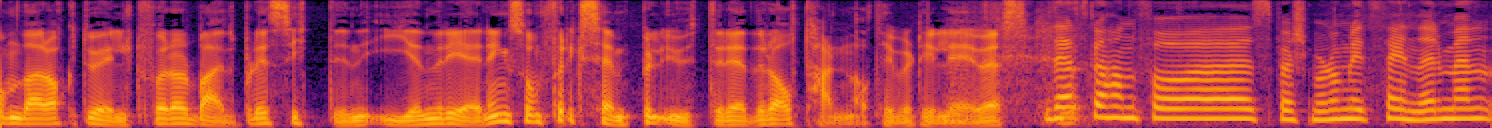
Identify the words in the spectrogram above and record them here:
om det er aktuelt for Arbeiderpartiet å sitte inn i en regjering som f.eks. ut utreder alternativer til EØS. Det skal han få spørsmål om litt senere, men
